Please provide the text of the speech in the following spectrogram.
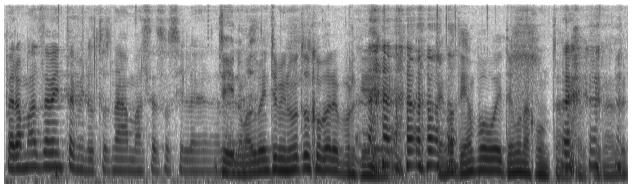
Pero más de 20 minutos nada más, eso sí le... Sí, le- nomás 20 minutos, compadre, porque tengo tiempo, güey, tengo una junta. al final de.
